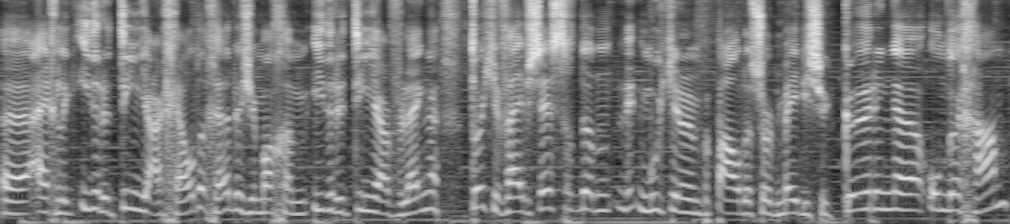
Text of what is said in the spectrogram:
eh, eigenlijk iedere 10 jaar geldig. Hè? Dus je mag hem iedere 10 jaar verlengen. Tot je 65 dan moet je een bepaalde soort medische keuring ondergaan.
